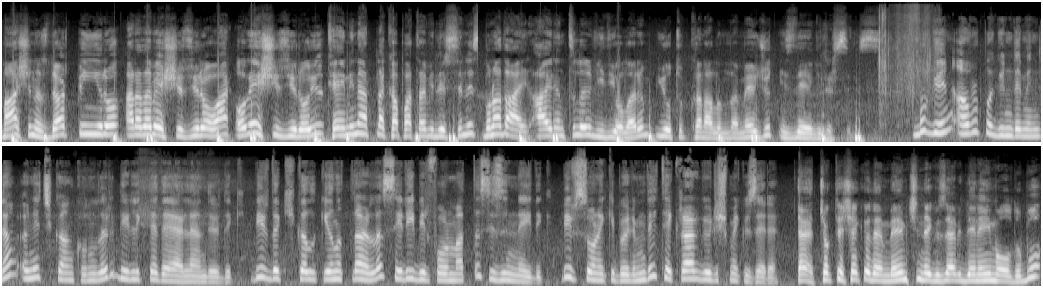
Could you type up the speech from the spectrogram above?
maaşınız 4000 euro, arada 500 euro var. O 500 euroyu teminatla kapatabilirsiniz. Buna dair ayrıntılı videolarım YouTube kanalımda mevcut izleyebilirsiniz. Bugün Avrupa gündeminden öne çıkan konuları birlikte değerlendirdik. Bir dakikalık yanıtlarla seri bir formatta sizinleydik. Bir sonraki bölümde tekrar görüşmek üzere. Evet çok teşekkür ederim. Benim için de güzel bir deneyim oldu bu.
